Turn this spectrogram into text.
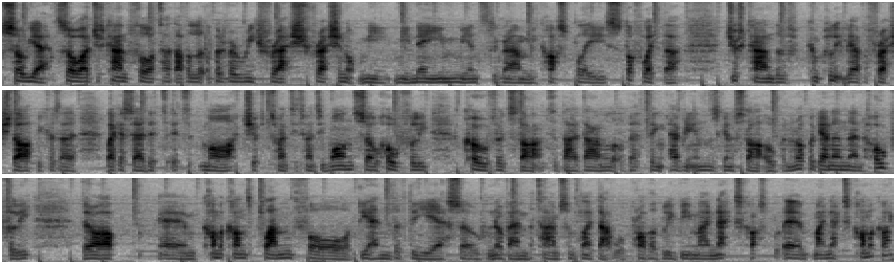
so yeah so I just kind of thought I'd have a little bit of a refresh freshen up me me name me Instagram me cosplays stuff like that. Just kind of completely have a fresh start because I like I said it's it's March of 2021 so hopefully COVID starting to die down a little bit. I think everything's going to start opening up again and then hopefully there are um, Comic Cons planned for the end of the year so November time something like that will probably be my next cosplay uh, my next Comic Con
